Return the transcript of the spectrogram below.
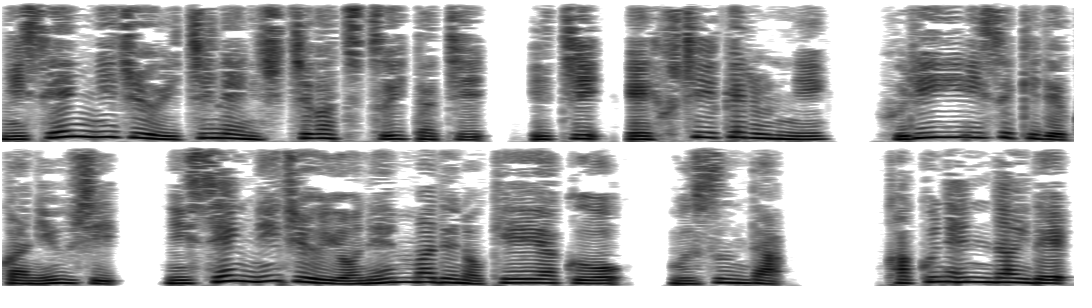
2021年7月1日、1、FC ケルンにフリー移籍で加入し、2024年までの契約を結んだ。各年代で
